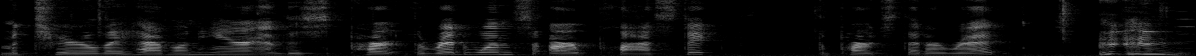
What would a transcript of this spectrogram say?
material they have on here. And this part, the red ones are plastic, the parts that are red. and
